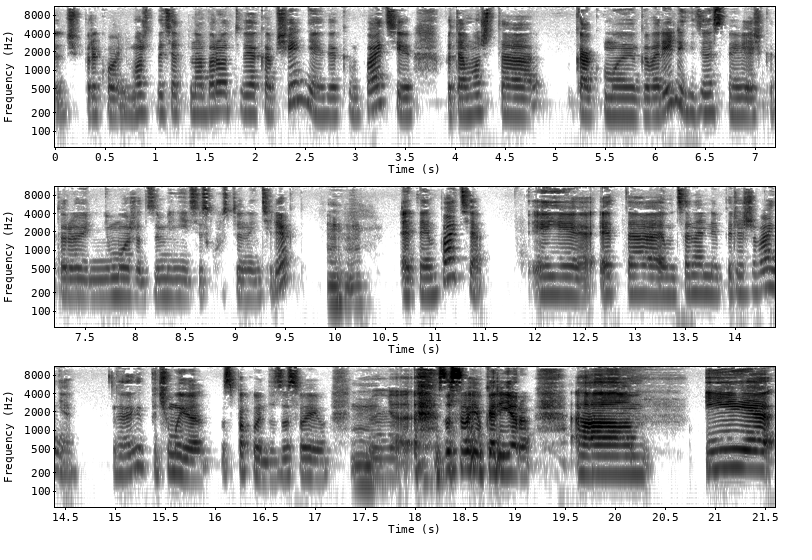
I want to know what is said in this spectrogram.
очень прикольно. Может быть, это наоборот век общения, век эмпатии, потому что, как мы говорили, единственная вещь, которую не может заменить искусственный интеллект, mm-hmm. это эмпатия, и это эмоциональные переживания. Почему я спокойно за свою, mm. за свою карьеру. И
